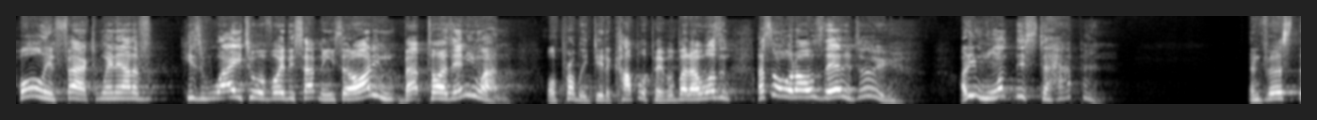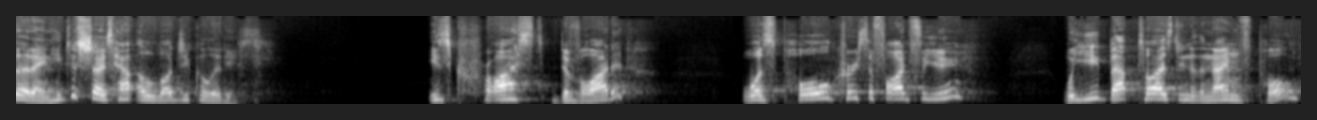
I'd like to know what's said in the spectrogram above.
Paul, in fact, went out of his way to avoid this happening. He said, oh, I didn't baptize anyone. Or probably did a couple of people, but I wasn't, that's not what I was there to do. I didn't want this to happen. And verse 13, he just shows how illogical it is. Is Christ divided? Was Paul crucified for you? Were you baptized into the name of Paul?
